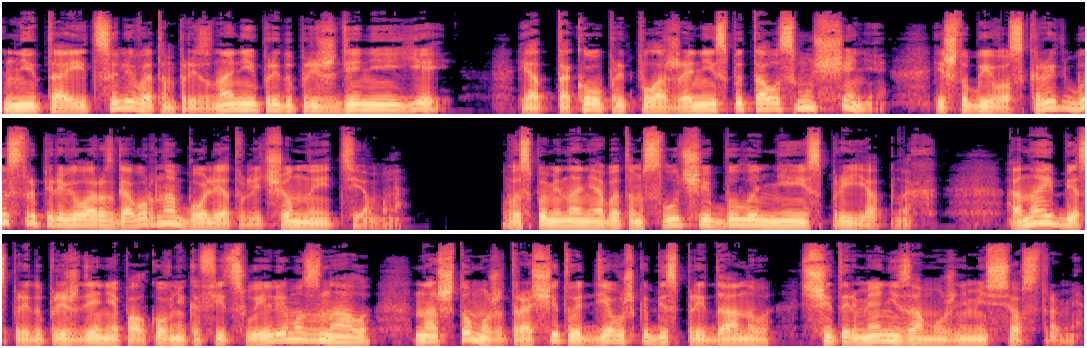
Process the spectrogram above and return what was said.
не таится ли в этом признании предупреждение ей, и от такого предположения испытала смущение, и чтобы его скрыть, быстро перевела разговор на более отвлеченные темы. Воспоминание об этом случае было не из приятных. Она и без предупреждения полковника Фитцуильяма знала, на что может рассчитывать девушка без приданого с четырьмя незамужними сестрами.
